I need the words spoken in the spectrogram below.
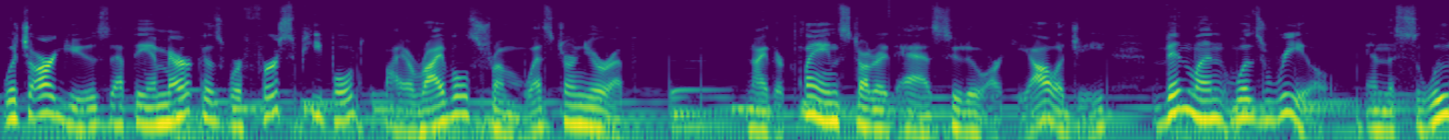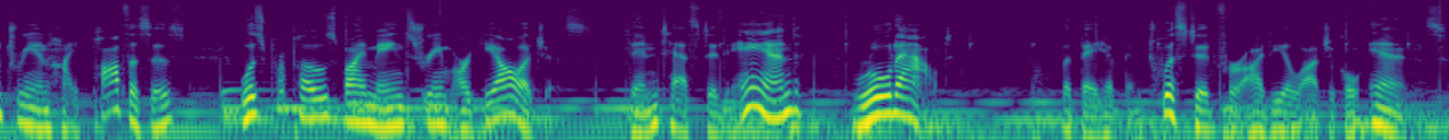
which argues that the Americas were first peopled by arrivals from Western Europe. Neither claim started as pseudo archaeology. Vinland was real, and the Solutrean hypothesis was proposed by mainstream archaeologists, then tested and ruled out. But they have been twisted for ideological ends.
